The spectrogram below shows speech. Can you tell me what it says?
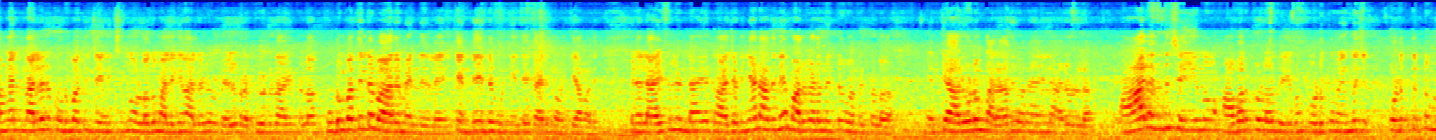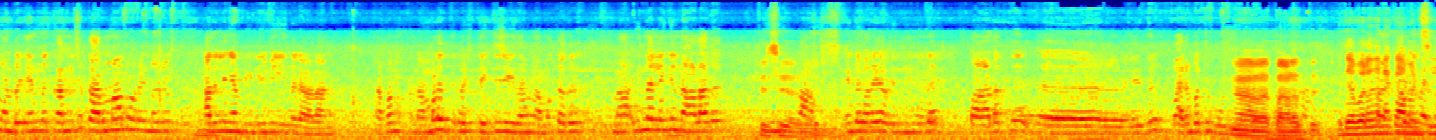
അങ്ങനെ നല്ലൊരു കുടുംബത്തിൽ ജനിച്ചു എന്നുള്ളതും അല്ലെങ്കിൽ നല്ലൊരു വെൽ റെപ്യൂട്ടഡ് ആയിട്ടുള്ള കുടുംബത്തിന്റെ ഭാരം എന്റെ എനിക്ക് എന്റെ എന്റെ കുഞ്ഞിന്റെ കാര്യം നോക്കിയാൽ മതി. പിന്നെ ലൈഫിൽ ഉണ്ടായ ട്രാജഡി ഞാൻ അതിനെ മറികടന്നിട്ട് വന്നിട്ടുള്ളതാണ് എനിക്ക് ആരോടും പരാതി പറയാനില്ല ആരോടില്ല ആരെന്ത് ചെയ്യുന്നു അവർക്കുള്ളത് ദൈവം കൊടുക്കും എന്ന് കൊടുത്തിട്ടുമുണ്ട് എന്ന് കന്നിച്ച കർമ്മ എന്ന് പറയുന്ന ഒരു അതിൽ ഞാൻ ബിലീവ് ചെയ്യുന്ന ഒരാളാണ്. അപ്പം നമ്മൾ ഒരു തെറ്റ് ചെയ്താൽ നമുക്കത് ഇന്നല്ലെങ്കിൽ നാളെ അത് എന്താ പറയാ ഇത് പാടത്ത് ഇത് വരമ്പത്ത് കൂടി ആ പാളത്ത് ഇതേപോലെ തന്നെ കമന്റ്സിൽ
